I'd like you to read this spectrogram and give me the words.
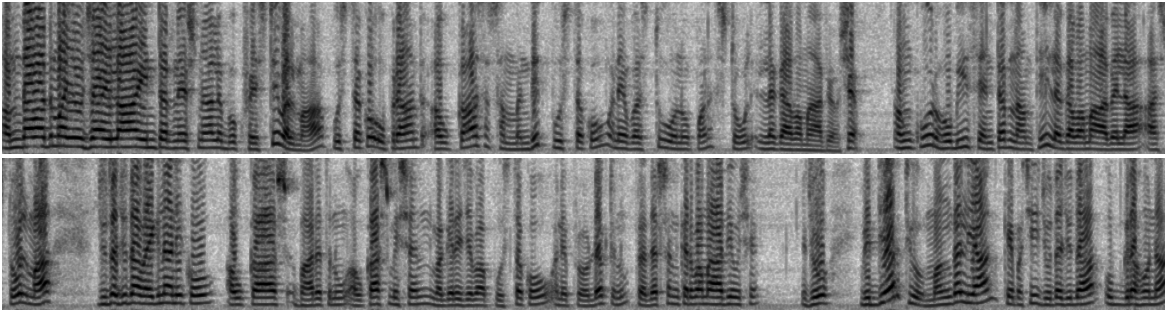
અમદાવાદમાં યોજાયેલા ઇન્ટરનેશનલ બુક ફેસ્ટિવલમાં પુસ્તકો ઉપરાંત અવકાશ સંબંધિત પુસ્તકો અને વસ્તુઓનો પણ સ્ટોલ લગાવવામાં આવ્યો છે. અંકુર હોબી સેન્ટર નામથી લગાવવામાં આવેલા આ સ્ટોલમાં જુદા જુદા વૈજ્ઞાનિકો, અવકાશ, ભારતનું અવકાશ મિશન વગેરે જેવા પુસ્તકો અને પ્રોડક્ટનું પ્રદર્શન કરવામાં આવ્યું છે. જો વિદ્યાર્થીઓ મંગલયાન કે પછી જુદા જુદા ઉપગ્રહોના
